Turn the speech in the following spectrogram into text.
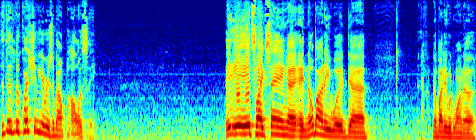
The, the question here is about policy. It's like saying uh, nobody would uh, nobody would want to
